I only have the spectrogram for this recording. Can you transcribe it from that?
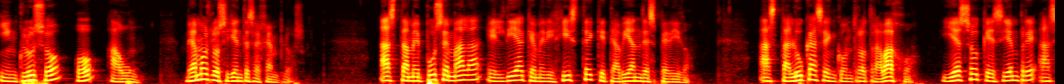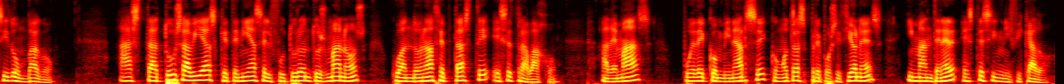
incluso o aún. Veamos los siguientes ejemplos. Hasta me puse mala el día que me dijiste que te habían despedido. Hasta Lucas encontró trabajo, y eso que siempre ha sido un vago. Hasta tú sabías que tenías el futuro en tus manos cuando no aceptaste ese trabajo. Además, puede combinarse con otras preposiciones y mantener este significado.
